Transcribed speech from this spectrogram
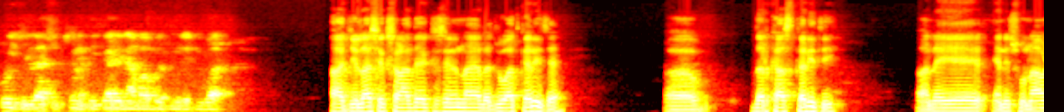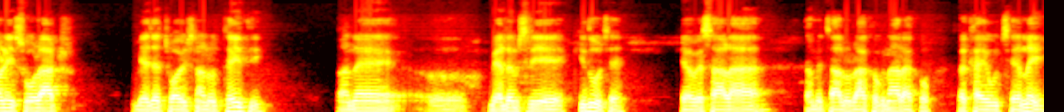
કોઈ જિલ્લા શિક્ષણ અધિકારીના બાબતની રજૂઆત? હા જિલ્લા શિક્ષણાધીશને રજૂઆત કરી છે. દરખાસ્ત કરી હતી અને એ એની સુનાવણી સોળ આઠ બે હજાર ચોવીસના રોજ થઈ હતી અને મેડમશ્રીએ કીધું છે કે હવે શાળા તમે ચાલુ રાખો કે ના રાખો, રખાય એવું છે નહીં,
